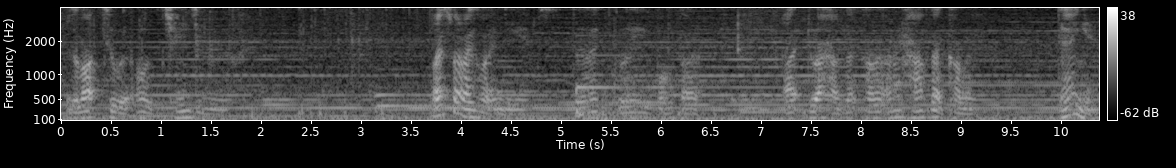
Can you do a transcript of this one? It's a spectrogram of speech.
There's a lot to it. Oh, the changing room. That's what I like about indie games. They like really both out. I, do I have that color? I don't have that color. Dang it.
